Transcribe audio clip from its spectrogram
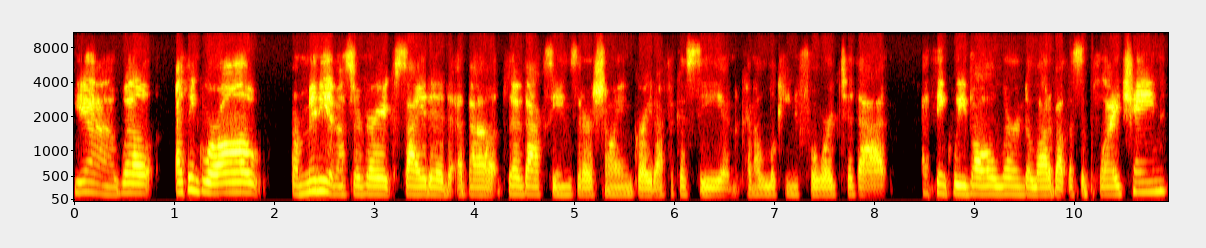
Yeah, well, I think we're all, or many of us, are very excited about the vaccines that are showing great efficacy and kind of looking forward to that. I think we've all learned a lot about the supply chain,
